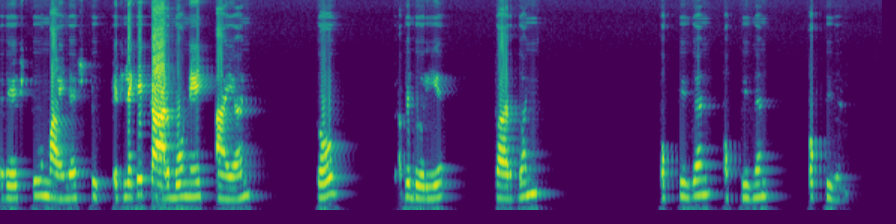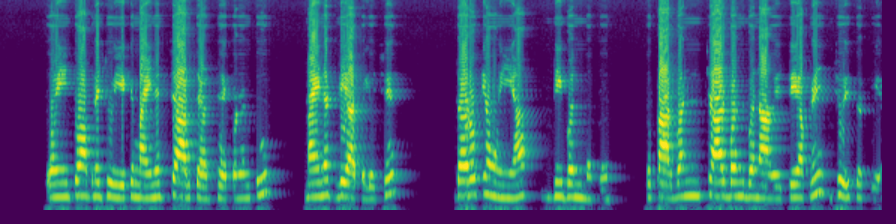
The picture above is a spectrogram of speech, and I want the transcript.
raised to minus 2 એટલે કે કાર્બોનેટ આયન તો આપણે દોરીએ. કાર્બન ઓક્સિજન ઓક્સિજન ઓક્સિજન તો અહીં તો આપણે જોઈએ કે માઇનસ ચાર ચાર થાય પરંતુ માઇનસ બે આપેલું છે. ધારો કે હું અહીંયા દ્વિબંધ મૂકું. તો કાર્બન ચાર બંધ બનાવે તે આપણે જોઈ શકીએ.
